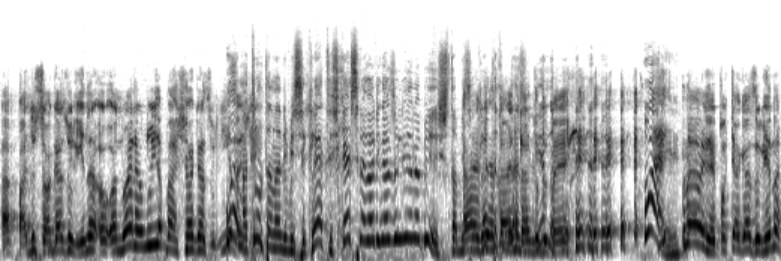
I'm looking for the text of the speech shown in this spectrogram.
Rapaz do céu, a gasolina. eu- eu não, era, eu não ia baixar a gasolina. Ué, mas tu não gente. tá andando de bicicleta? Esquece esse negócio de gasolina, bicho. Tá Ah, é bicicleta com verdade, tá gasolina? tudo bem. Ué, Não, gente, porque a gasolina,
